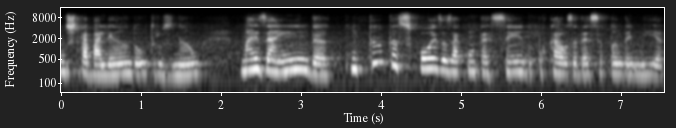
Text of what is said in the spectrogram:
uns trabalhando, outros não, mas ainda com tantas coisas acontecendo por causa dessa pandemia.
